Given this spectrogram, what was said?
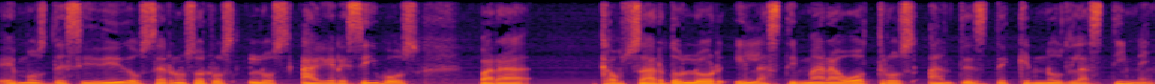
hemos decidido ser nosotros los agresivos para causar dolor y lastimar a otros antes de que nos lastimen.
